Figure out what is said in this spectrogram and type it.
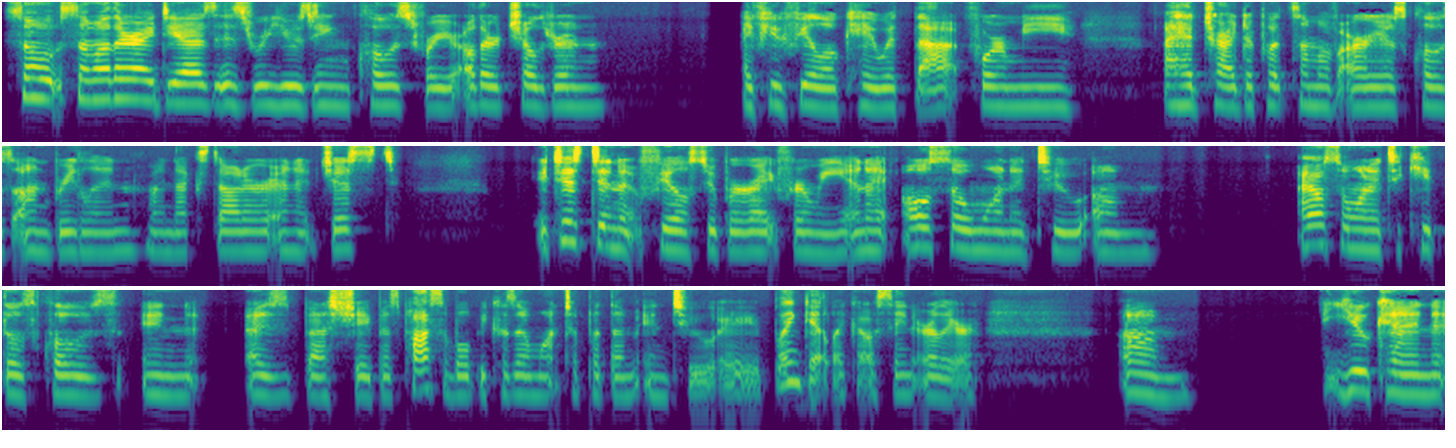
So, some other ideas is reusing clothes for your other children if you feel okay with that. For me, I had tried to put some of Aria's clothes on Breland, my next daughter, and it just it just didn't feel super right for me. And I also wanted to um I also wanted to keep those clothes in as best shape as possible because I want to put them into a blanket, like I was saying earlier. Um you can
